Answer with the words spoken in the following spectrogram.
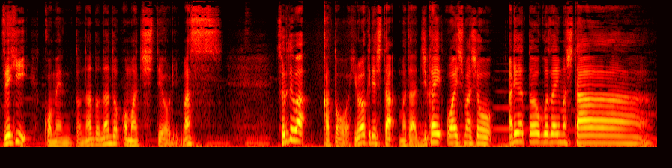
ぜひ、コメントなどなどお待ちしております。それでは、加藤ひろあきでした。また次回お会いしましょう。ありがとうございました。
